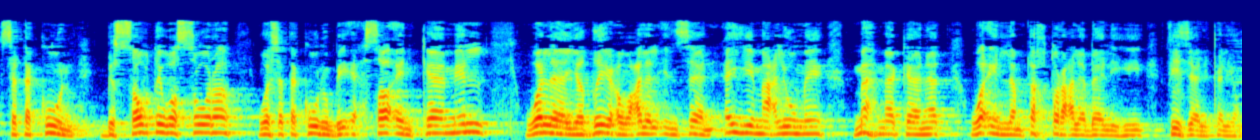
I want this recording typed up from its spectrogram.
ستكون بالصوت والصورة وستكون بإحصاء كامل ولا يضيع على الإنسان أي معلومة مهما كانت وإن لم تخطر على باله في ذلك اليوم.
